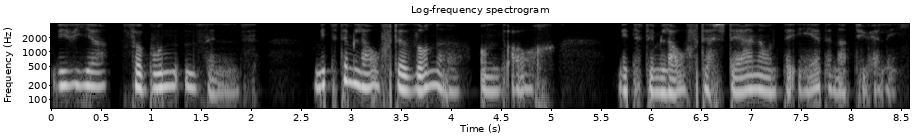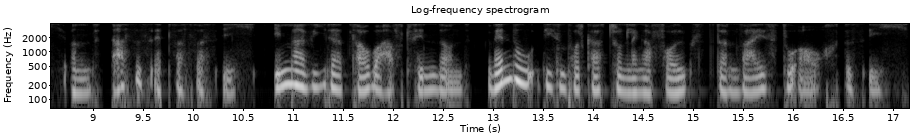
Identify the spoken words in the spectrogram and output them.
wie wir verbunden sind mit dem Lauf der Sonne und auch mit dem Lauf der Sterne und der Erde natürlich. Und das ist etwas, was ich immer wieder zauberhaft finde. Und wenn du diesem Podcast schon länger folgst, dann weißt du auch, dass ich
